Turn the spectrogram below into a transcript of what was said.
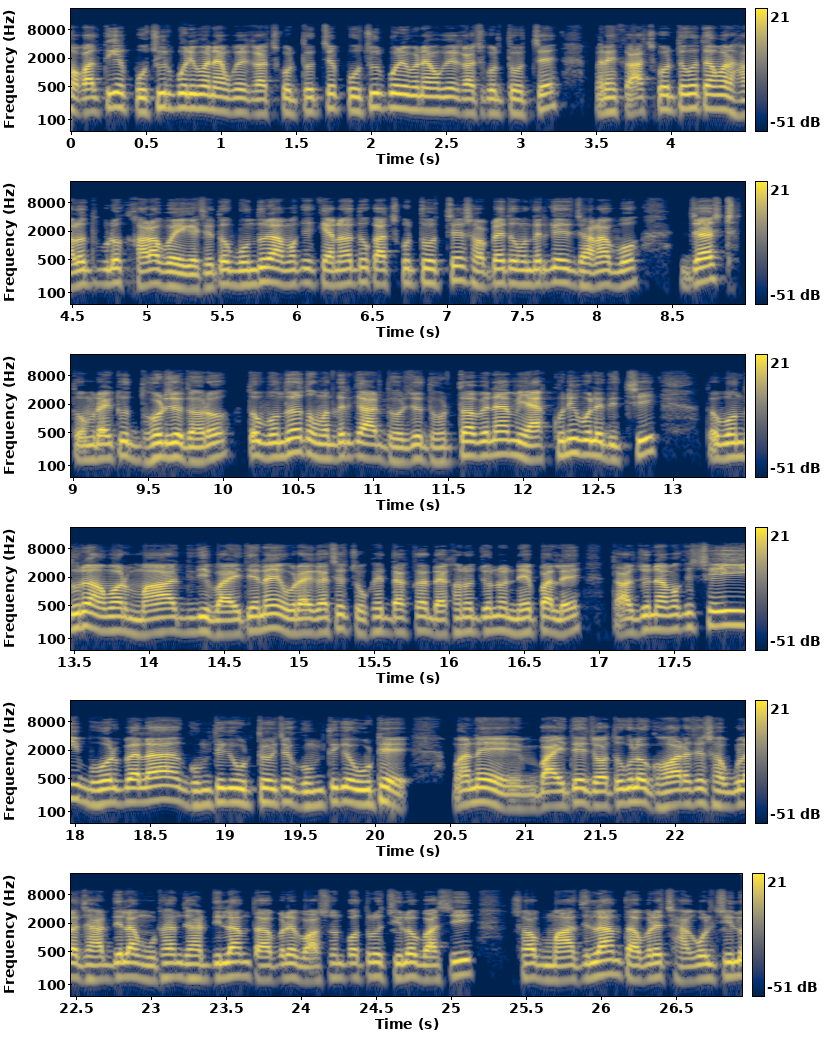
সকাল থেকে প্রচুর পরিমাণে আমাকে কাজ করতে হচ্ছে, প্রচুর পরিমাণে আমাকে কাজ করতে হচ্ছে। মানে কাজ করতে করতে আমার হালত পুরো খারাপ হয়ে গেছে। তো বন্ধুরা, আমাকে কেন এত কাজ করতে হচ্ছে সবটাই তোমাদেরকে জানাব। জাস্ট তোমরা একটু ধৈর্য ধরো। তো বন্ধুরা, তোমাদেরকে আর ধৈর্য ধরতে হবে না, আমি এক্ষুনি বলে দিচ্ছি। তো বন্ধুরা, আমার মা আর দিদি বাড়িতে নাই, ওরা গেছে চোখের ডাক্তার দেখানোর জন্য নেপালে। তার জন্য আমাকে সেই ভোরবেলা ঘুম থেকে উঠতে হয়েছে। ঘুম থেকে উঠে মানে বাড়িতে যতগুলো ঘর আছে সবগুলো ঝাড় দিলাম, উঠান ঝাড় দিলাম, তারপরে বাসনপত্র ছিল, বাসি সব মাজলাম, তারপরে ছাগল ছিল,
